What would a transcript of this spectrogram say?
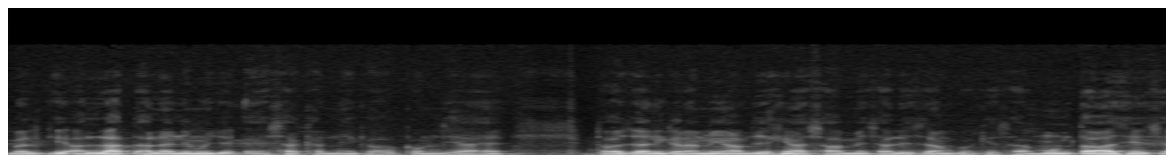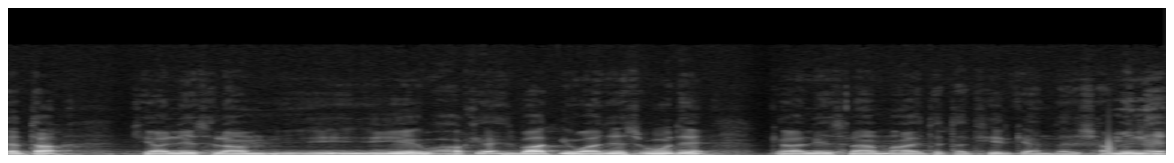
بلکہ اللہ تعالیٰ نے مجھے ایسا کرنے کا حکم دیا ہے۔ تو عزان گرامی آپ دیکھیں صاحب میں سے علیہ السلام کو کیسا ممتاز حیثیت تھا کہ علیہ السلام، یہ واقعہ اس بات کی واضح ثبوت ہے کہ علیہ السلام آیت تطہیر کے اندر شامل ہے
